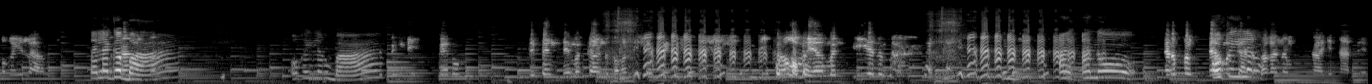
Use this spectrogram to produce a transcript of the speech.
Okay lang. Talaga ba? Okay lang ba? Hindi, pero depende magkano ba kasi syempre hindi pa ako mayaman. Di, ano ba? Ano, Pero pag pero Okay magkano lang. baka nang kaya natin,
